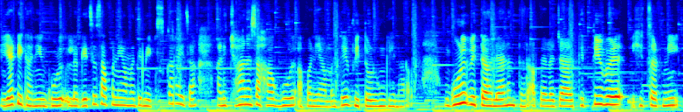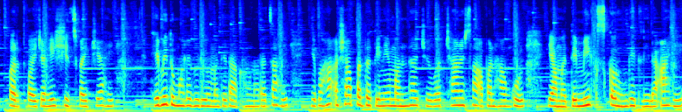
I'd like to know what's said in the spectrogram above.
या ठिकाणी गूळ लगेचच आपण यामध्ये मिक्स करायचा आणि छान असा हा गूळ आपण यामध्ये वितळून घेणार आहोत. गूळ वितळल्यानंतर आपल्याला ज्या किती वेळ ही चटणी परतवायची आहे शिजवायची आहे हे मी तुम्हाला व्हिडिओमध्ये दाखवणारच आहे. हे पहा अशा पद्धतीने मंदाचेवर छान असा आपण हा गूळ यामध्ये मिक्स करून घेतलेला आहे.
